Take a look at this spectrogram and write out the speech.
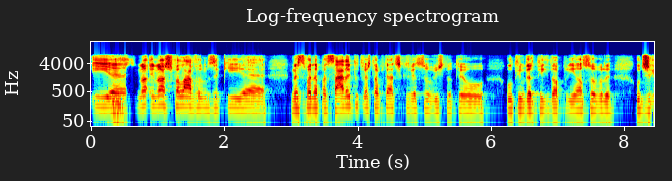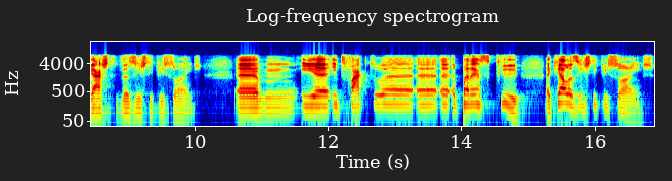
e no, nós falávamos aqui na semana passada, e tu tiveste a oportunidade de escrever sobre isto no teu último artigo de opinião sobre o desgaste das instituições. E, e, de facto parece que aquelas instituições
